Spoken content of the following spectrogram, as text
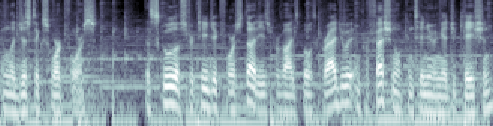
and logistics workforce. The School of Strategic Force Studies provides both graduate and professional continuing education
